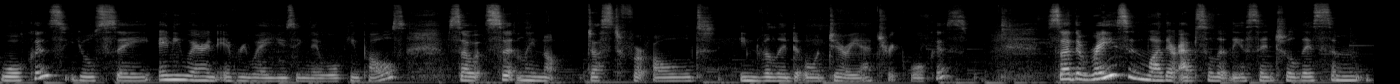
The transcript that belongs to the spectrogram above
walkers you'll see anywhere and everywhere using their walking poles. So it's certainly not just for old, invalid, or geriatric walkers. So, the reason why they're absolutely essential, there's some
